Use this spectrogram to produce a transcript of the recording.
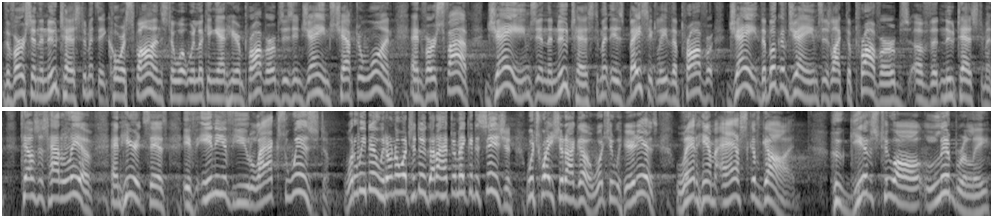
the verse in the New Testament that corresponds to what we're looking at here in Proverbs is in James chapter 1 and verse 5. James in the New Testament is basically the proverb James, the book of James is like the proverbs of the New Testament. Tells us how to live. And here it says, if any of you lacks wisdom, what do we do? We don't know what to do. God, I have to make a decision. Which way should I go? What should we? Here it is. Let him ask of God, who gives to all liberally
